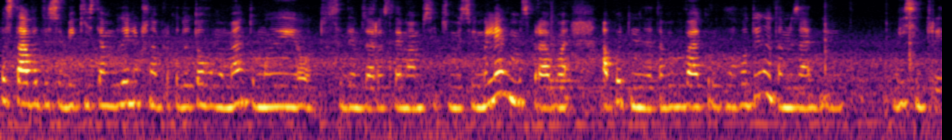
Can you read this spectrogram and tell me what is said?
поставити собі якийсь там будильник, що, наприклад, до того моменту ми от сидимо зараз, займаємося якимись своїми левими справами, а потім не знаю, там вибиває кругла година, там не знаю. 8.30,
